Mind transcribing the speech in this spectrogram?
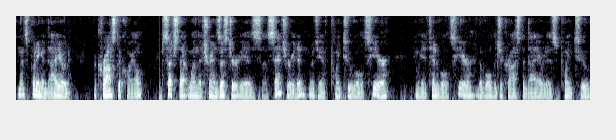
and that's putting a diode across the coil such that when the transistor is uh, saturated, as you have 0.2 volts here, and we have 10 volts here, the voltage across the diode is 0.2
